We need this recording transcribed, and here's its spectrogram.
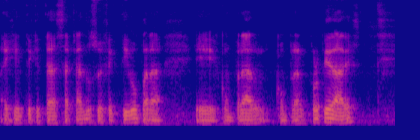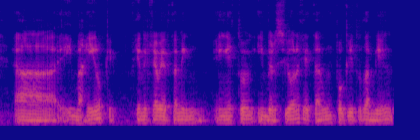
Hay gente que está sacando su efectivo para eh, comprar, comprar propiedades. Ah, imagino que tiene que haber también en esto inversiones que están un poquito también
